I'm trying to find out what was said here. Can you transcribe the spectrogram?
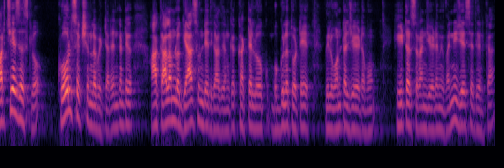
పర్చేజెస్లో కోల్ సెక్షన్లో పెట్టారు. ఎందుకంటే ఆ కాలంలో గ్యాస్ ఉండేది కాదు కనుక కట్టెలో బొగ్గులతోటే వీళ్ళు వంటలు చేయడము హీటర్స్ రన్ చేయడం ఇవన్నీ చేసేది కనుక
